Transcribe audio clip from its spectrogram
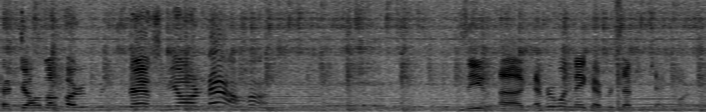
That y'all motherfuckers we can grab some yarn now, huh? So you, uh, everyone make a perception check for me.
